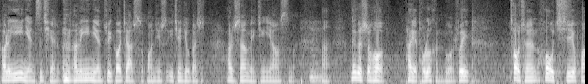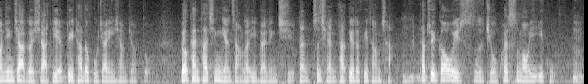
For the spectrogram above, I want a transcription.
二零一一年之前，二零一一年最高价是黄金是一千九百二十三美金一盎司嘛。嗯啊，那个时候他也投了很多，所以造成后期黄金价格下跌，对它的股价影响比较多。不要看它今年涨了一百零七，但之前它跌得非常惨，它最高位是九块四毛一一股，嗯，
